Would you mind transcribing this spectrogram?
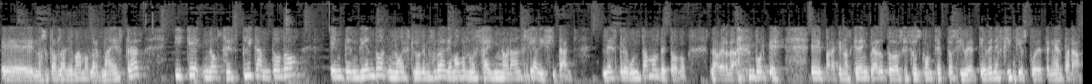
eh, nosotros la llamamos las maestras y que nos explican todo entendiendo nues- lo que nosotros llamamos nuestra ignorancia digital. Les preguntamos de todo, la verdad, porque eh, para que nos queden claros todos esos conceptos y ver qué beneficios puede tener para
